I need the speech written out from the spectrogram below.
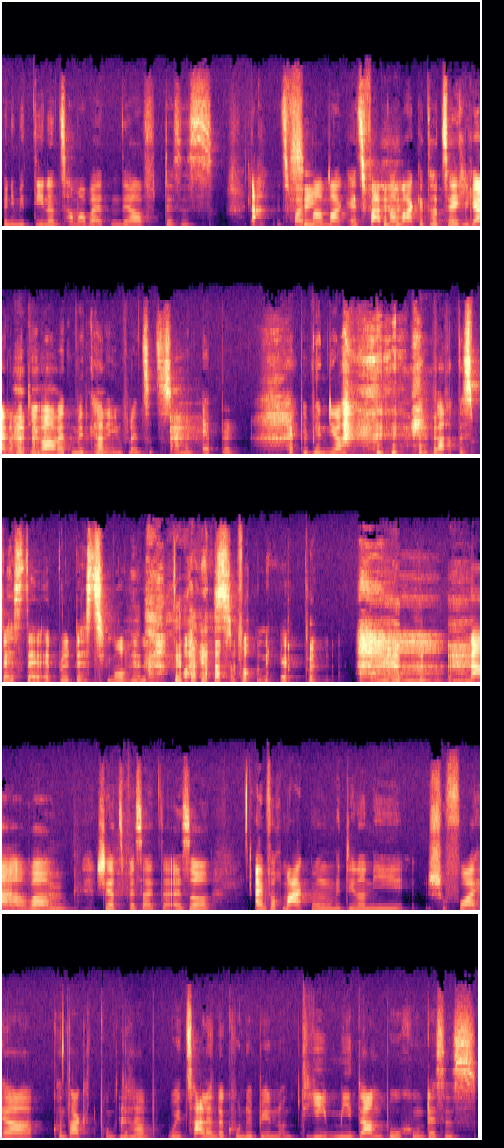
wenn ich mit denen zusammenarbeiten darf, das ist. Ah, jetzt fällt, mir eine, Marke, jetzt fällt mir eine Marke tatsächlich ein, aber die arbeiten mit keinen Influencer zusammen. Apple. Apple. Ich bin ja einfach das beste Apple-Testimonial von Apple. Na, aber Scherz beiseite. Also einfach Marken, mit denen ich schon vorher Kontaktpunkte mhm. habe, wo ich zahlender Kunde bin und die mich dann buchen, das ist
